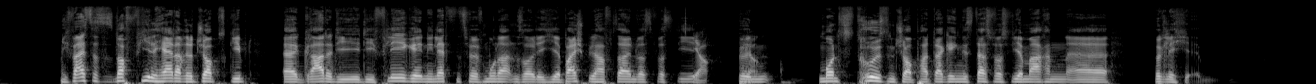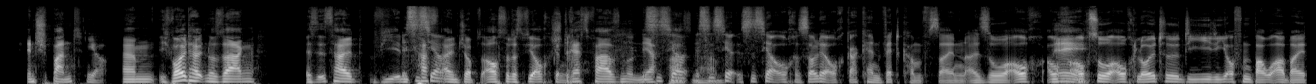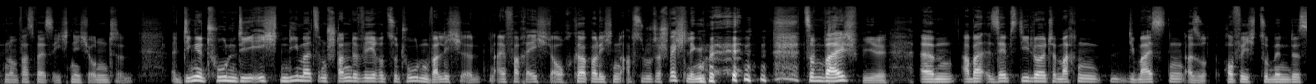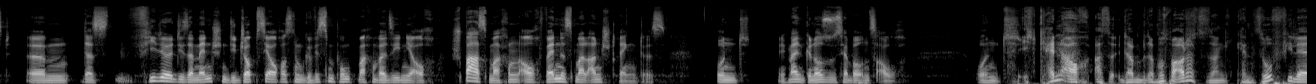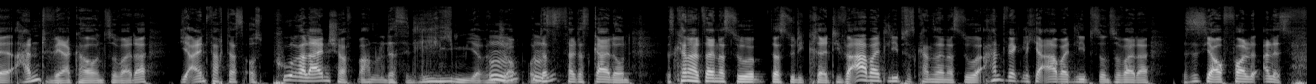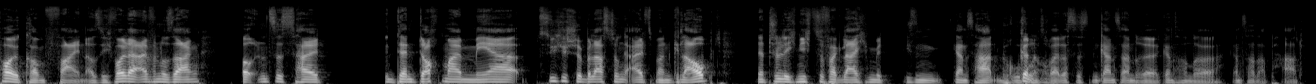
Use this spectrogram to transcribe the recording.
ich weiß, dass es noch viel härtere Jobs gibt. Äh, Gerade die, die Pflege in den letzten zwölf Monaten sollte hier beispielhaft sein, was, was die ja, für ja. ein monströsen Job hat. Dagegen ist das, was wir machen, äh, wirklich entspannt. Ja. Ähm, ich wollte halt nur sagen, es ist halt wie in Es fast ja- allen Jobs auch so, dass wir auch Genau. Stressphasen und es ist ja, Nervphasen es haben. ist ja, es ist ja auch, es soll ja auch gar kein Wettkampf sein. Also auch, auch, Nee. auch so, auch Leute, die, die auf dem Bau arbeiten und was weiß ich nicht und äh, Dinge tun, die ich niemals imstande wäre zu tun, weil ich äh, einfach echt auch körperlich ein absoluter Schwächling bin. Zum Beispiel. Ähm, aber selbst die Leute machen die meisten, also hoffe ich zumindest, ähm, dass viele dieser Menschen die Jobs ja auch aus einem gewissen Punkt machen, weil sie ihnen ja auch Spaß machen, auch wenn es mal anstrengend ist. Und ich meine, genauso ist es ja bei uns auch. Und Ich kenne auch, also da, da muss man auch dazu sagen, ich kenne so viele Handwerker und so weiter, die einfach das aus purer Leidenschaft machen und das lieben ihren Mhm, Job. Und mhm. das ist halt das Geile. Und es kann halt sein, dass du, dass du die kreative Arbeit liebst, es kann sein, dass du handwerkliche Arbeit liebst und so weiter. Das ist ja auch voll, alles vollkommen fein. Also ich wollte einfach nur sagen, bei uns ist halt dann doch mal mehr psychische Belastung, als man glaubt. Natürlich nicht zu vergleichen mit diesen ganz harten Berufen Genau. und so weiter. Das ist ein ganz andere, ganz anderer, ganz anderer Part.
